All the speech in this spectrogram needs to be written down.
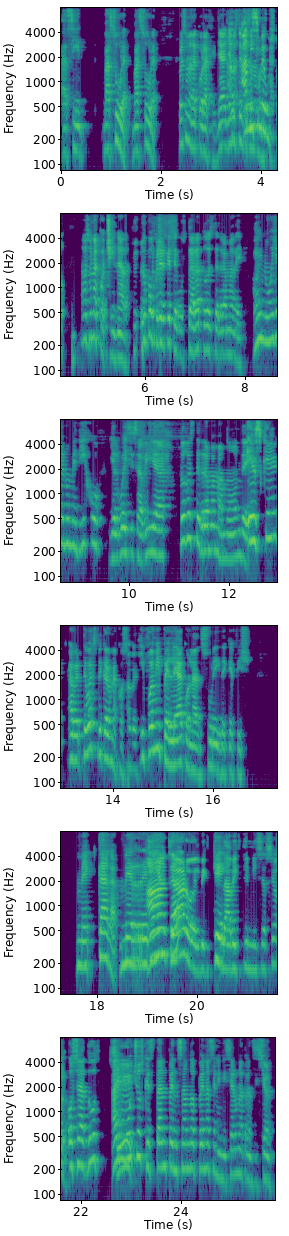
así, basura, basura. Por eso me da coraje. Ya, ya me estoy a, mí sí me gustó. No, es una cochinada. No puedo creer que te gustara todo este drama de, ay, no, ella no me dijo, y el güey sí sabía. Todo este drama mamón de, Es que, a ver, te voy a explicar una cosa. A ver. Y fue mi pelea con la Suri de Kefish. Me caga, me revienta. ah, claro, el vic- que- la que- victimización. o sea, dude, hay Sí. muchos que están pensando apenas en iniciar una transición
